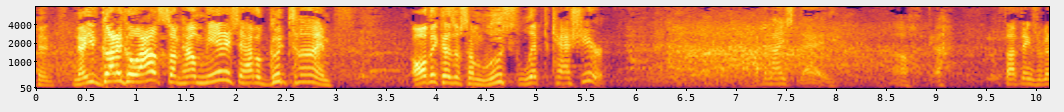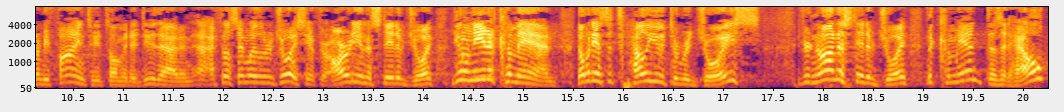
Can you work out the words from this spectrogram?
And now you've got to go out somehow, manage to have a good time, all because of some loose-lipped cashier. have a nice day. Oh, God thought things were going to be fine until you told me to do that. And I feel the same way with rejoice. If you're already in a state of joy, you don't need a command. Nobody has to tell you to rejoice. If you're not in a state of joy, the command, does it help?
